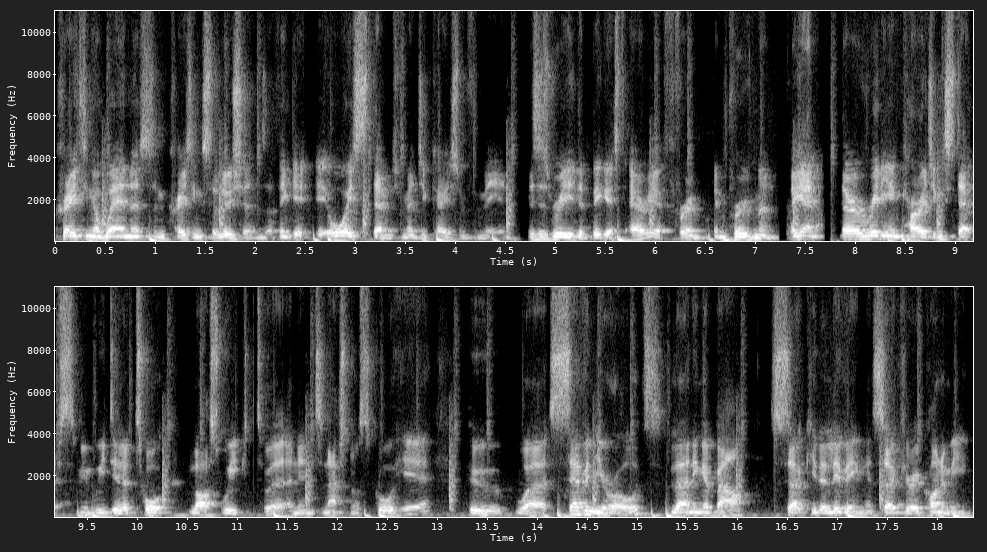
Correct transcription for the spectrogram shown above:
Creating awareness and creating solutions, I think it, it always stems from education for me. And this is really the biggest area for improvement. Again, there are really encouraging steps. I mean, we did a talk last week to a, an international school here who were seven year olds learning about circular living and circular economy.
